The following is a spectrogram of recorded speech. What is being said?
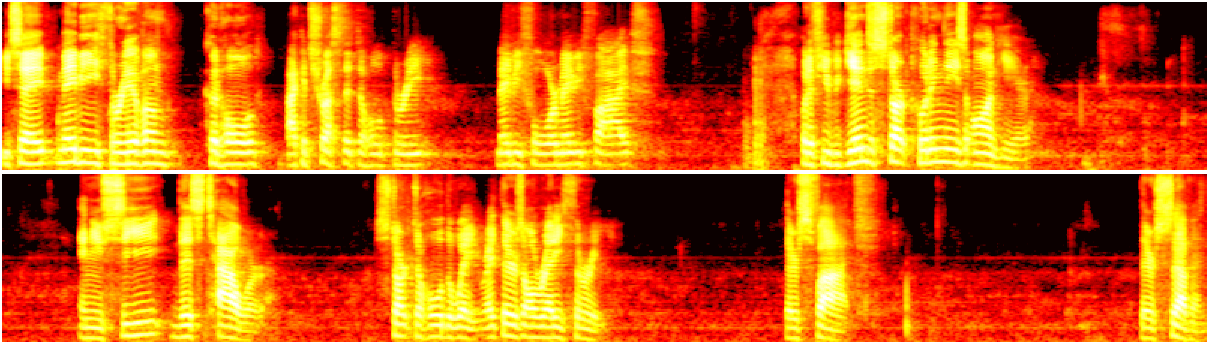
You'd say maybe three of them could hold. I could trust it to hold three, maybe four, maybe five. But if you begin to start putting these on here, and you see this tower start to hold the weight, right there's already three. There's five. There's seven.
